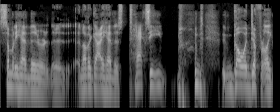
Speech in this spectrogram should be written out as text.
somebody had their, their another guy had this taxi go a different like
